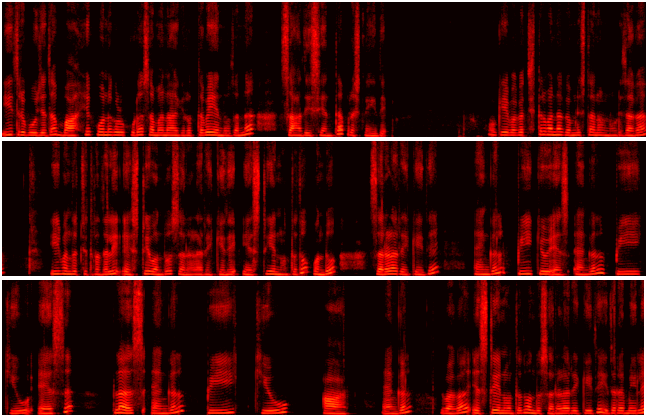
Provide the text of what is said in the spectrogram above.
ಈ ತ್ರಿಭುಜದ ಬಾಹ್ಯ ಕೋನಗಳು ಕೂಡ ಸಮನಾಗಿರುತ್ತವೆ ಎನ್ನುವುದನ್ನು ಸಾಧಿಸಿ ಅಂತ ಪ್ರಶ್ನೆ ಇದೆ. ಓಕೆ, ಇವಾಗ ಚಿತ್ರವನ್ನು ಗಮನಿಸ್ತಾ ನಾವು ನೋಡಿದಾಗ ಈ ಒಂದು ಚಿತ್ರದಲ್ಲಿ ಎಸ್ ಟಿ ಒಂದು ಸರಳ ರೇಖೆ ಇದೆ. ಎಸ್ ಟಿ ಎನ್ನುವಂಥದ್ದು ಒಂದು ಸರಳ ರೇಖೆ ಇದೆ. Angle P Q S angle P Q S plus angle P Q R angle ಇವಾಗ ಎಸ್ ಟಿ ಎನ್ನುವಂಥದ್ದು ಒಂದು ಸರಳ ರೇಖೆ ಇದೆ. ಇದರ ಮೇಲೆ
